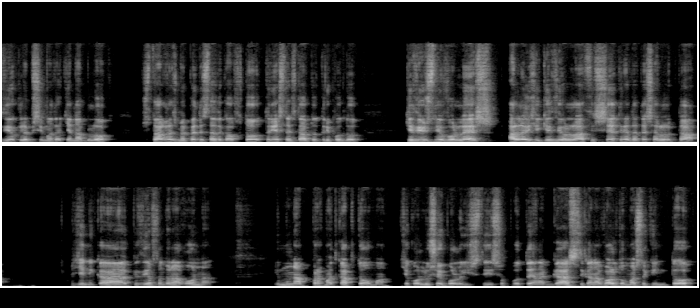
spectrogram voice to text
2 κλεψίματα και ένα block, σουτάροντας με 5 στα 18, 3 στα 7 από το τρίποντο και 2 2 βολές, αλλά είχε και 2 λάθη σε 34 λεπτά γενικά, επειδή αυτόν τον αγώνα ήμουνα πραγματικά πτώμα και κολλούσε ο υπολογιστής, οπότε αναγκάστηκα να βάλω το μάτι στο κινητό,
